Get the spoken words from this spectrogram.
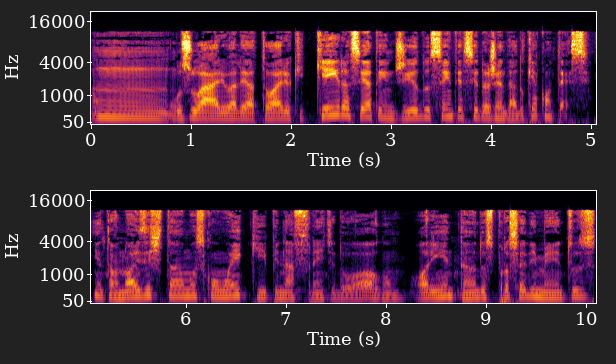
um usuário aleatório que queira ser atendido sem ter sido agendado, o que acontece? Então, nós estamos com uma equipe na frente do órgão orientando os procedimentos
